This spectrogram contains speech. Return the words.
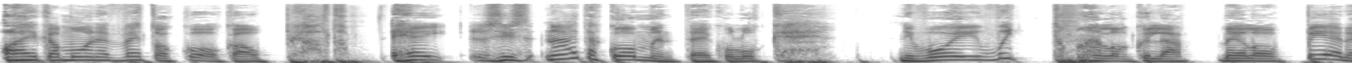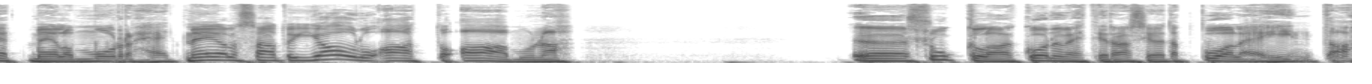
Aikamoinen veto K-kauppialta. Hei, siis näitä kommentteja kun lukee, niin voi vittu, meillä on kyllä, meillä on pienet, meillä on murheet. Me ei ole saatu jouluaatto aamuna suklaa konvehtirasioita puoleen hintaa.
